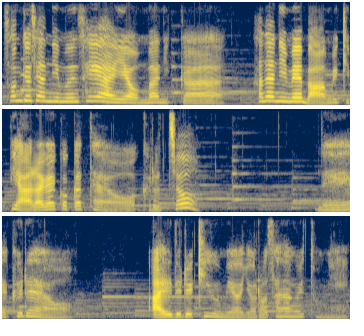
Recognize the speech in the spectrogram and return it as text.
선교사님은 새 아이의 엄마니까 하나님의 마음을 깊이 알아갈 것 같아요. 그렇죠? 네, 그래요. 아이들을 키우며 여러 상황을 통해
